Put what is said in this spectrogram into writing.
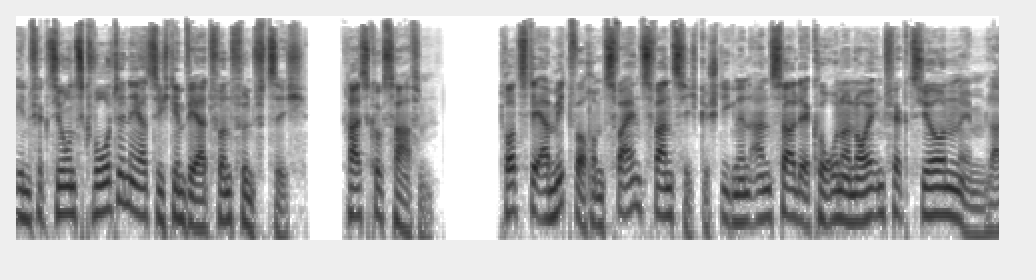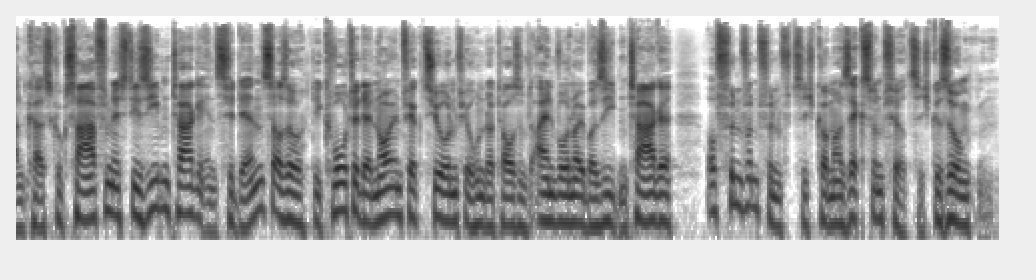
Infektionsquote nähert sich dem Wert von 50. Kreis Cuxhaven. Trotz der am Mittwoch um 22 gestiegenen Anzahl der Corona-Neuinfektionen im Landkreis Cuxhaven ist die 7-Tage-Inzidenz, also die Quote der Neuinfektionen für 100.000 Einwohner über sieben Tage, auf 55,46 gesunken.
